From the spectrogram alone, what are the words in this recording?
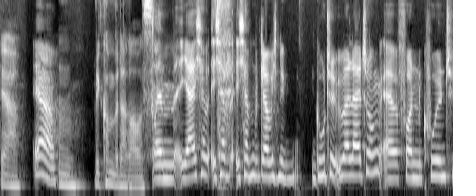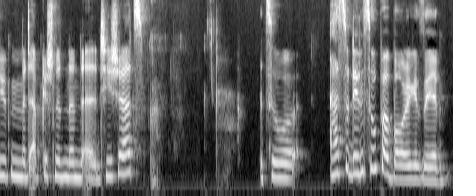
Ja. Ja. Hm. Wie kommen wir da raus? Ähm, ja, ich habe, ich habe, ich habe, glaube ich, eine gute Überleitung äh, von coolen Typen mit abgeschnittenen äh, T-Shirts zu Hast du den Super Bowl gesehen?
